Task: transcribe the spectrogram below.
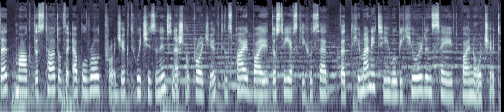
That marked the start of the Apple Road project, which is an international project inspired by Dostoevsky, who said that humanity will be cured and saved by an orchard.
